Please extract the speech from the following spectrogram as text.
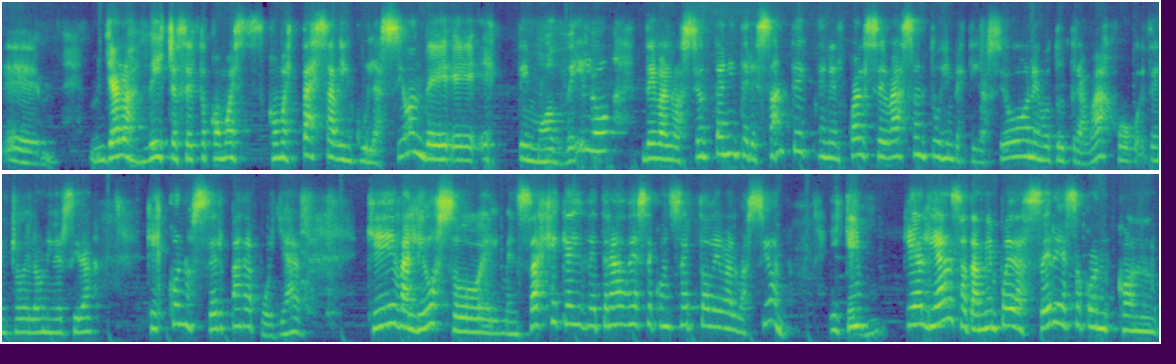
eh, ya lo has dicho, ¿cierto? ¿Cómo, es, cómo está esa vinculación de eh, este modelo de evaluación tan interesante en el cual se basan tus investigaciones o tu trabajo dentro de la universidad, que es conocer para apoyar? Qué valioso el mensaje que hay detrás de ese concepto de evaluación y qué ¿Qué alianza también puede hacer eso con,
